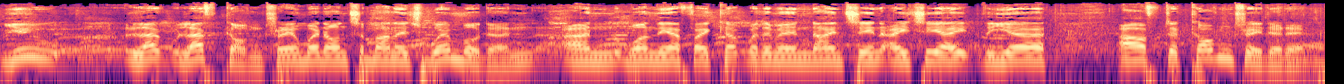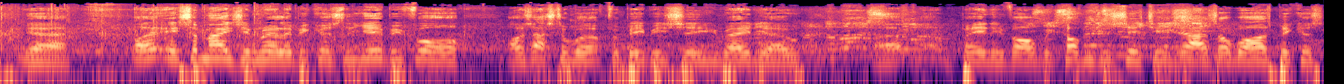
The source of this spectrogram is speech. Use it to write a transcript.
you left Coventry and went on to manage Wimbledon and won the FA Cup with him in 1988, the year after Coventry did it. Yeah. yeah. Well, it's amazing, really, because the year before I was asked to work for BBC Radio, uh, being involved with Coventry City as I was, because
